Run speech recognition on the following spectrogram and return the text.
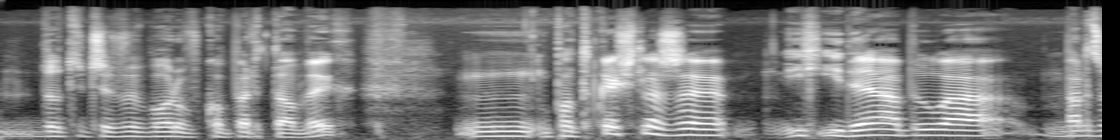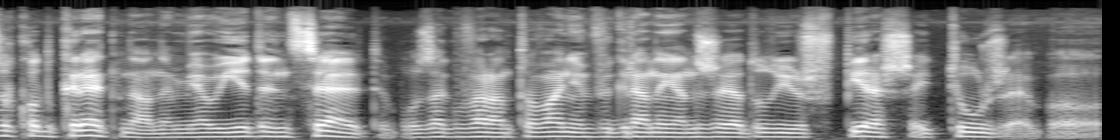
dotyczy wyborów kopertowych, mm, podkreśla, że ich idea była bardzo konkretna. One miały jeden cel, to było zagwarantowanie wygranej Andrzeja Dudy już w pierwszej turze, bo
